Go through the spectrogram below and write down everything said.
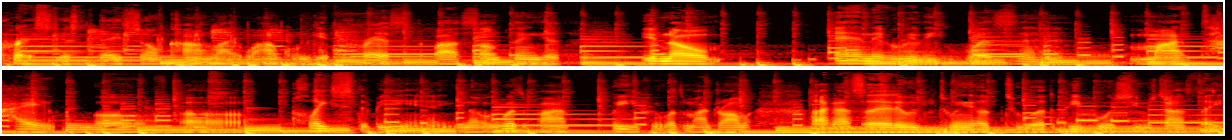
pressed yesterday, so I'm kind of like, well, I'm gonna get pressed about something that, you know, and it really wasn't my type of uh, place to be in. You know, it wasn't my beef, it wasn't my drama. Like I said, it was between the two other people. She was trying to say,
